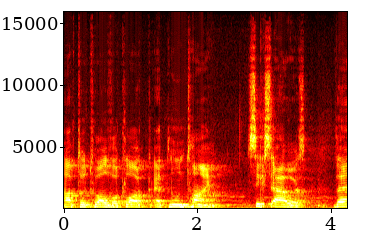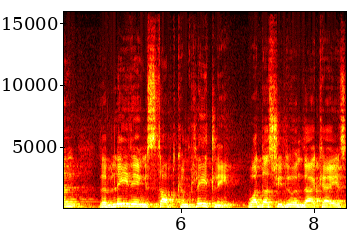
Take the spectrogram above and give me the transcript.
up to 12 o'clock at noon time, six hours. Then the bleeding stopped completely. What does she do in that case?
